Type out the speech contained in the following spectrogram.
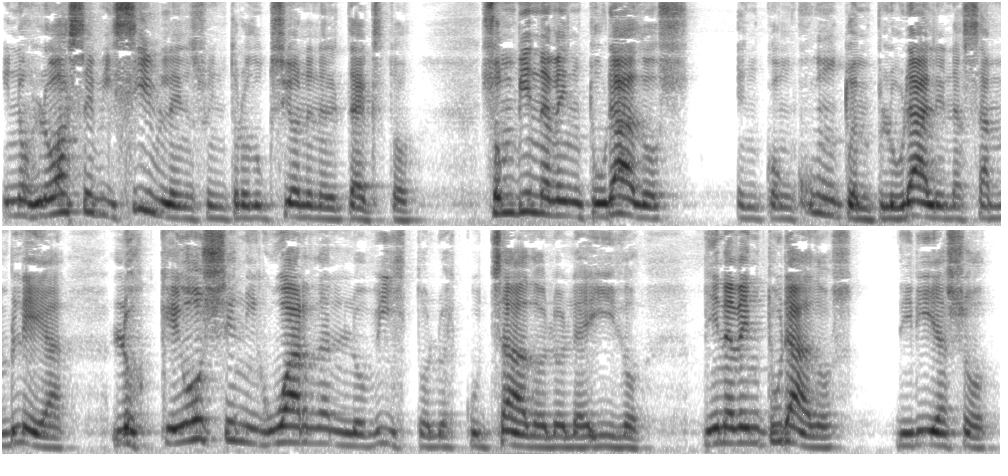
y nos lo hace visible en su introducción en el texto. Son bienaventurados, en conjunto, en plural, en asamblea, los que oyen y guardan lo visto, lo escuchado, lo leído. Bienaventurados, diría yo,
